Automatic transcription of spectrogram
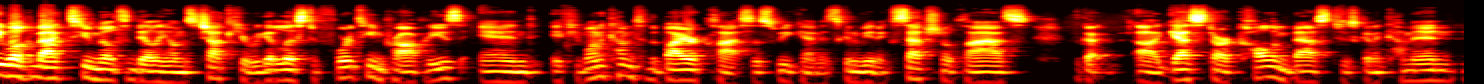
Hey, welcome back to Milton Daily Homes. Chuck here. We got a list of 14 properties, and if you want to come to the buyer class this weekend, it's going to be an exceptional class. We've got uh, guest star Colin Best, who's going to come in,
